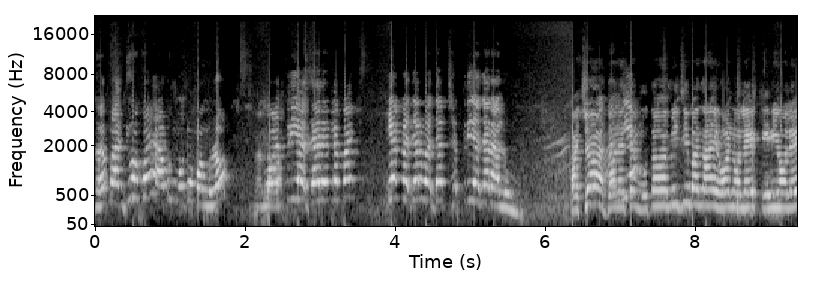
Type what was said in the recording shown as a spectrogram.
ઘર બાંધ્યું કોઈ આવડું મોટો બંગલો. ના, ના. પોત્રીસ હજાર એટલે કોઈ એક હજાર વધારે છત્રીસ હજાર આલું હું. કશો તે હું તો બીજી બનાવી હોન ઓલે તેની ઓલે.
